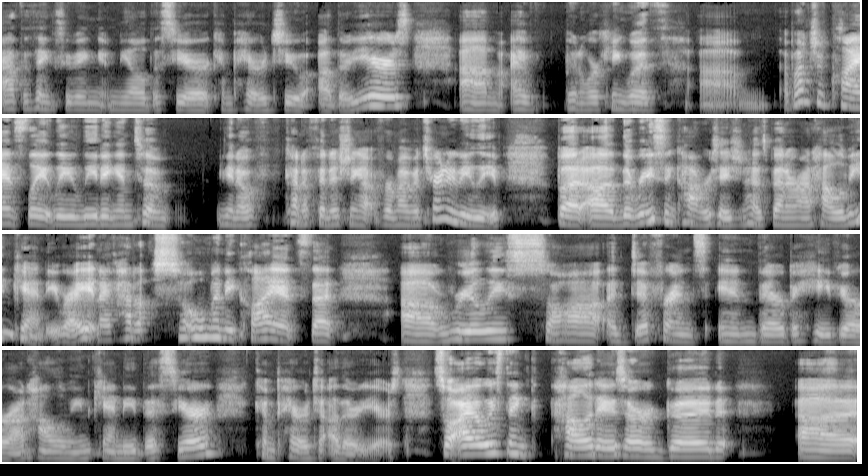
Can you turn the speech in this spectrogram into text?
at the Thanksgiving meal this year compared to other years. Um, I've been working with um, a bunch of clients lately leading into you know, kind of finishing up for my maternity leave. But uh, the recent conversation has been around Halloween candy, right? And I've had so many clients that uh, really saw a difference in their behavior around Halloween candy this year compared to other years. So I always think holidays are a good uh,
